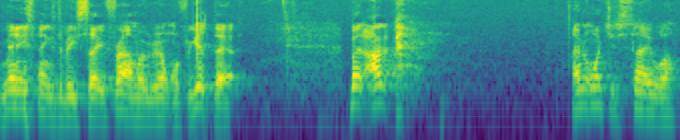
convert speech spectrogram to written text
many things to be saved from, and we don't want to forget that. But I, I don't want you to say, well,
